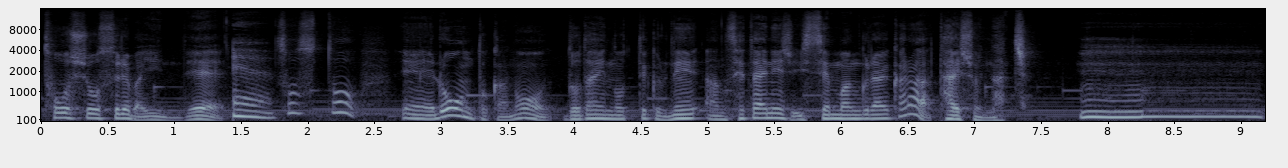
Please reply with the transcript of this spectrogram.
投資をすればいいんで、ええ、そうすると、えー、ローンとかの土台に乗ってくる、ね、あの世帯年収1000万ぐらいから対象になっちゃう。うん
